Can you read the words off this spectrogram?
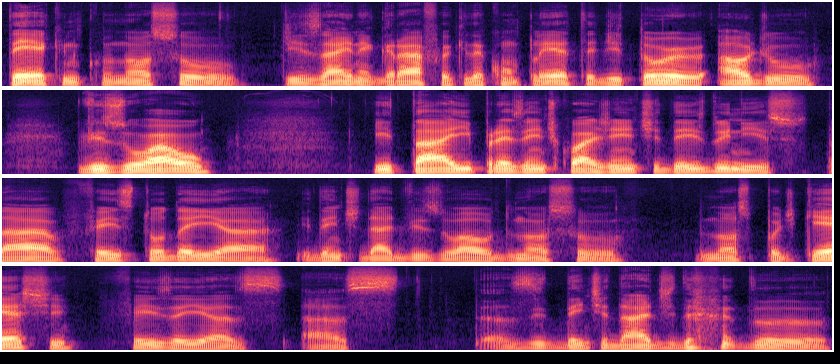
técnico, nosso designer gráfico aqui da Completa, editor audiovisual, e tá aí presente com a gente desde o início, tá? Fez toda aí a identidade visual do nosso do nosso podcast, fez aí as, as, as identidades do,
